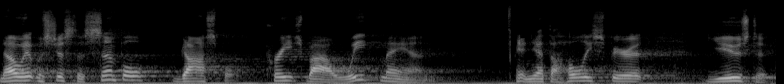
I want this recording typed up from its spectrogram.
No, it was just a simple gospel preached by a weak man, and yet the Holy Spirit used it.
